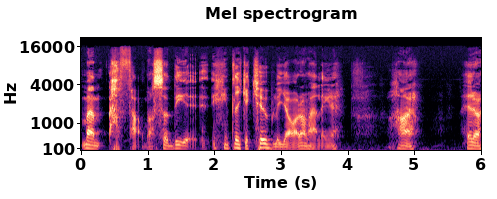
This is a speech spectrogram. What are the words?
Men ah, fan alltså, det är inte lika kul att göra de här längre. Här. hej då.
